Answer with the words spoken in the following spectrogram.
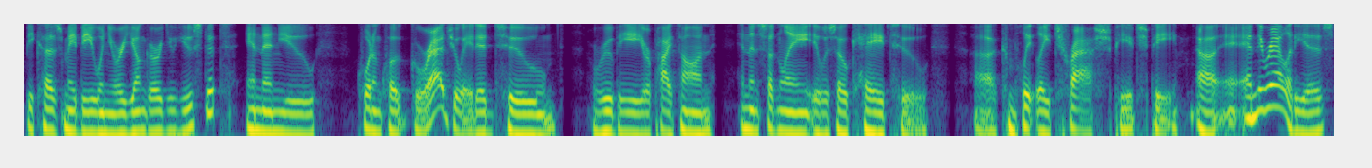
because maybe when you were younger you used it, and then you quote unquote graduated to Ruby or Python, and then suddenly it was okay to uh, completely trash PHP. Uh, and the reality is,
